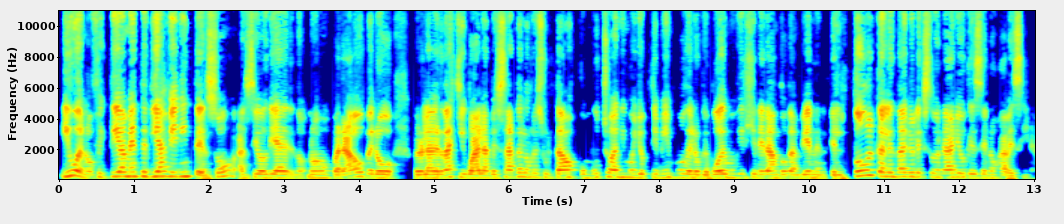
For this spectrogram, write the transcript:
Y bueno, efectivamente días bien intensos, han sido días, no, no hemos parado, pero, pero la verdad es que igual, a pesar de los resultados, con mucho ánimo y optimismo de lo que podemos ir generando también en, en todo el calendario eleccionario que se nos avecina.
